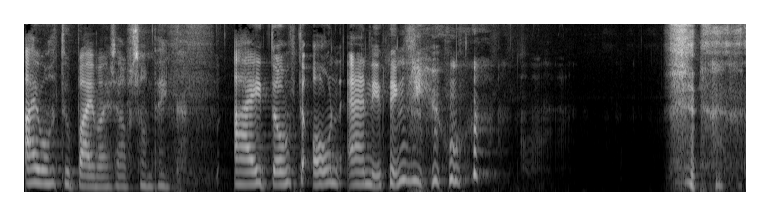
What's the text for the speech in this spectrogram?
I want to buy myself something. I don't own anything new.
